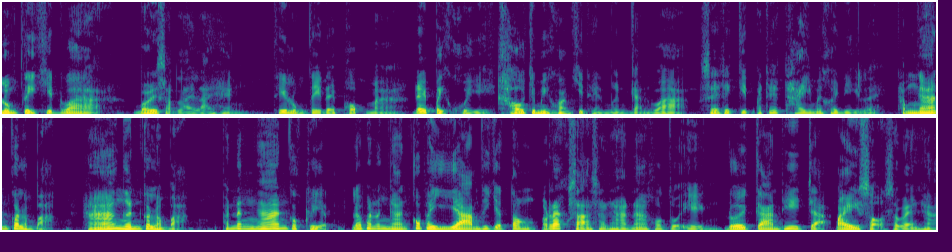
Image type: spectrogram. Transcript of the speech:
ลุงตีคิดว่าบริษัทหลาย ๆ แห่ง ที่ลุงตีได้พบมา ได้ไปคุย เขาจะมีความคิดเห็นเหมือนกันว่า เศรษฐกิจประเทศไทยไม่ค่อยดีเลยทำงานก็ลำบาก หาเงินก็ลำบาก พนักงงานก็เครียด แล้วพนักงงานก็พยายามที่จะต้องรักษาสถานะของตัวเอง โดยการที่จะไปเสาะแสวงหา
